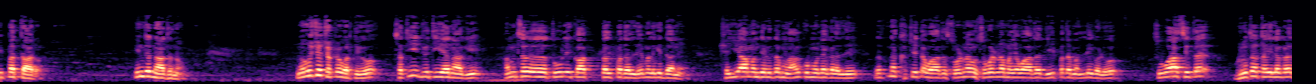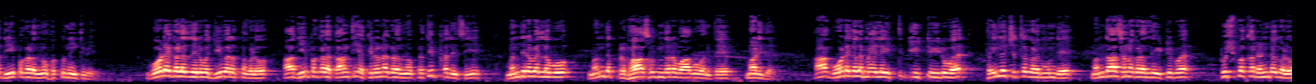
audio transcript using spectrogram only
ಇಪ್ಪತ್ತಾರು. ಇಂದ್ರನಾಥನು. ನಹುಷ ಚಕ್ರವರ್ತಿಯು ಸತೀ ದ್ವಿತೀಯನಾಗಿ ಹಂಸ ತೂಲಿಕಾ ತಲ್ಪದಲ್ಲಿ ಮಲಗಿದ್ದಾನೆ. ಶಯ್ಯಾ ಮಂದಿರದ ನಾಲ್ಕು ಮೂಲೆಗಳಲ್ಲಿ ರತ್ನ ಖಚಿತವಾದ ಸ್ವರ್ಣ ಸುವರ್ಣಮಯವಾದ ದೀಪದ ಮಲ್ಲಿಗಳು, ಸುವಾಸಿತ ಘೃತ ತೈಲಗಳ ದೀಪಗಳನ್ನು ಹೊತ್ತು ನಿಂತಿವೆ. ಗೋಡೆಗಳಲ್ಲಿರುವ ಜೀವರತ್ನಗಳು ಆ ದೀಪಗಳ ಕಾಂತಿಯ ಕಿರಣಗಳನ್ನು ಪ್ರತಿಫಲಿಸಿ ಮಂದಿರವೆಲ್ಲವೂ ಮಂದ ಪ್ರಭಾಸುಂದರವಾಗುವಂತೆ ಮಾಡಿದೆ. ಆ ಗೋಡೆಗಳ ಮೇಲೆ ಇಟ್ಟು ಇರುವ ತೈಲಚಿತ್ರಗಳ ಮುಂದೆ ಮಂದಾಸನಗಳಲ್ಲಿ ಇಟ್ಟಿರುವ ಪುಷ್ಪಕರಂಡಗಳು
